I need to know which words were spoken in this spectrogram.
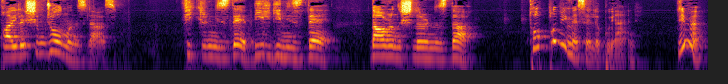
paylaşımcı olmanız lazım. Fikrinizde, bilginizde, davranışlarınızda. Toplu bir mesele bu yani. Değil mi?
